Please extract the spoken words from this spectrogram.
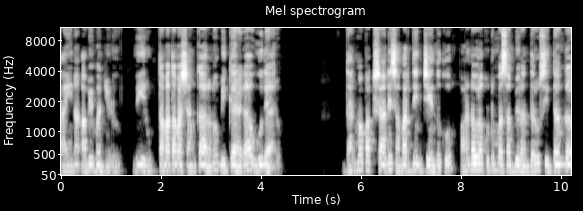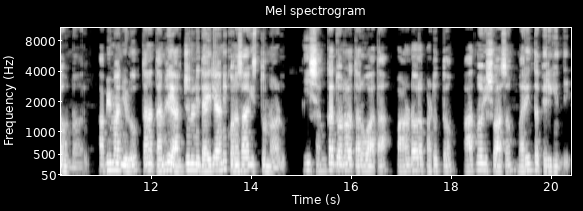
అయిన అభిమన్యుడు వీరు తమ తమ శంఖాలను బిగ్గరగా ఊదారు. ధర్మపక్షాన్ని సమర్థించేందుకు పాండవుల కుటుంబ సభ్యులందరూ సిద్ధంగా ఉన్నారు. అభిమన్యుడు తన తండ్రి అర్జునుని ధైర్యాన్ని కొనసాగిస్తున్నాడు. ఈ శంఖధ్వనుల తరువాత పాండవుల పటుత్వం ఆత్మవిశ్వాసం మరింత పెరిగింది.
